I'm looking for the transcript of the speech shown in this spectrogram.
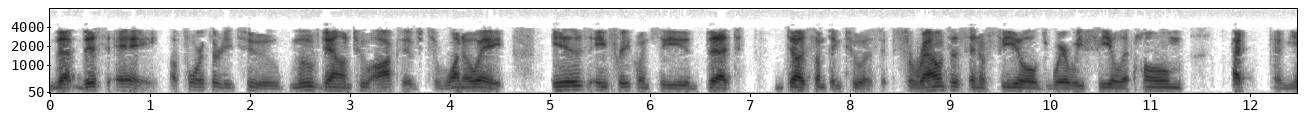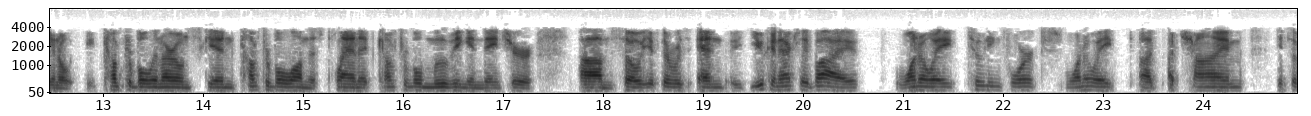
that this A, a 432, moved down two octaves to 108, is a frequency that does something to us. It surrounds us in a field where we feel at home, at you know, comfortable in our own skin, comfortable on this planet, comfortable moving in nature. Um, so if there was, and you can actually buy 108 tuning forks, 108 uh, a chime. It's a,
